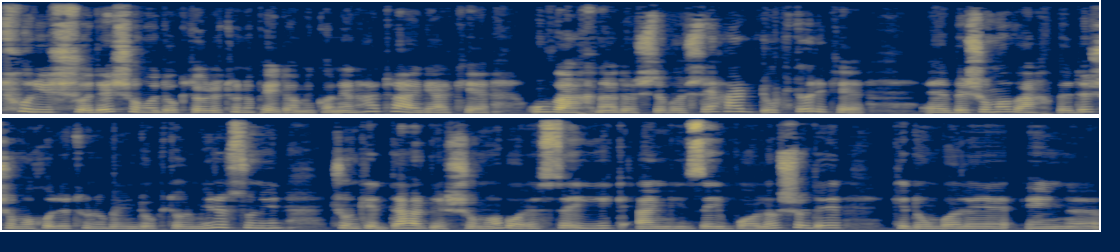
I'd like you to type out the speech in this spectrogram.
طوری شده شما دکترتون رو پیدا می‌کنین. حتی اگر که اون وقت نداشته باشه هر دکتری که به شما وقت بده شما خودتون رو به این دکتر میرسونین چون که درد شما باعث یک انگیزه بالا شده که دنبال این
